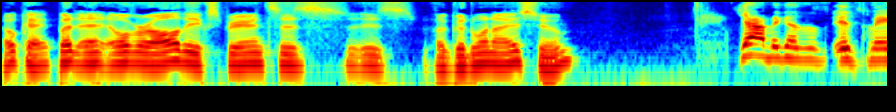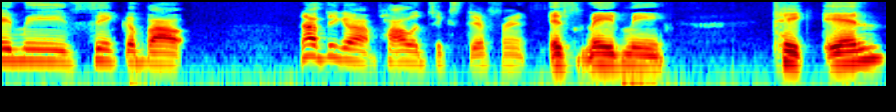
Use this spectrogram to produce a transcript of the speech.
Okay, but uh, overall, the experience is is a good one, I assume. Yeah, because it's- made me think about not think about politics different. It's made me take in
